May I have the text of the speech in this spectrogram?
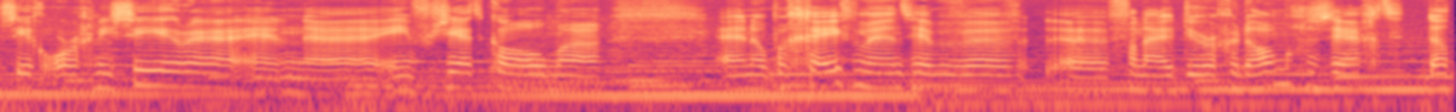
zich organiseren en in verzet komen. En op een gegeven moment hebben we uh, vanuit Durgedam gezegd dat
